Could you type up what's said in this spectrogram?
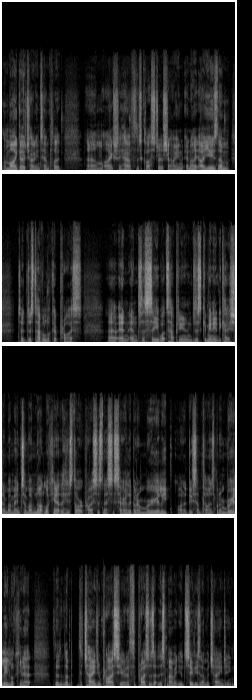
On my Gocharting template, um, I actually have this cluster showing, and I, I use them to just have a look at price uh, and and to see what's happening and just give me an indication of momentum. I'm not looking at the historic prices necessarily, but I'm really well, I do sometimes, but I'm really looking at the, the, the change in price here. And if the price was at this moment, you'd see this number changing.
